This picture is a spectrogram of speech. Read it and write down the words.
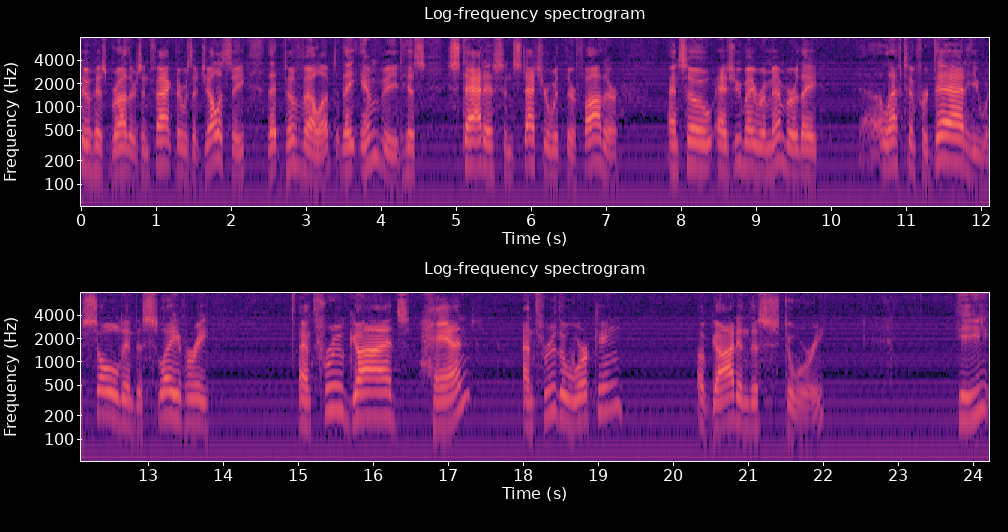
to his brothers. In fact, there was a jealousy that developed. They envied his status and stature with their father. And so, as you may remember, they uh, left him for dead. He was sold into slavery. And through God's hand and through the working of God in this story, he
